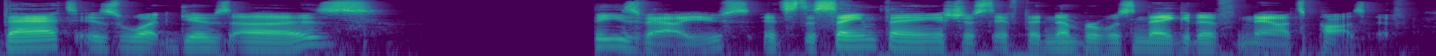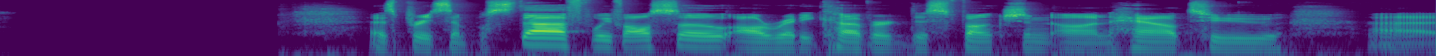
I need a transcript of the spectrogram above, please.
That is what gives us these values. It's the same thing, it's just if the number was negative, now it's positive. That's pretty simple stuff. We've also already covered this function on how to uh,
